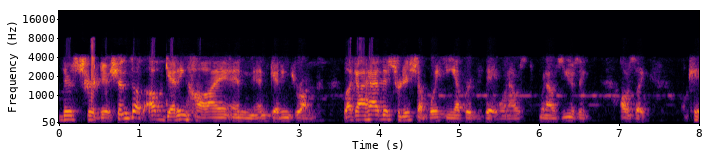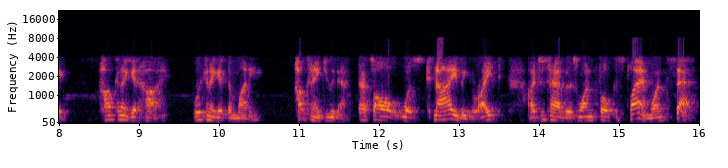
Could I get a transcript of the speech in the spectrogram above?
there's traditions of, of getting high and, and getting drunk like I had this tradition of waking up every day when I was when I was using I was like okay how can I get high? Where can I get the money? How can I do that? That's all was conniving, right? I just had this one focused plan, one set.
